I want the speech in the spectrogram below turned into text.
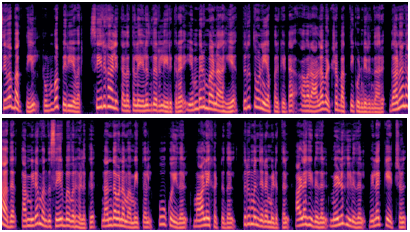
சிவபக்தியில் ரொம்ப பெரியவர். சீர்காழி தலத்துல எழுந்தருளி இருக்கிற எம்பெருமானாகிய திருத்தோணியப்பர் கிட்ட அவர் அளவற்ற பக்தி கொண்டிருந்தார். கணநாதர் தம்மிடம் வந்து சேர்பவர்களுக்கு நந்தவனம் அமைத்தல் பூ கொய்தல் மாலை கட்டுதல் திருமஞ்சனம் எடுத்தல் அழகிடுதல் மெழுகிடுதல் விளக்கேற்றல்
